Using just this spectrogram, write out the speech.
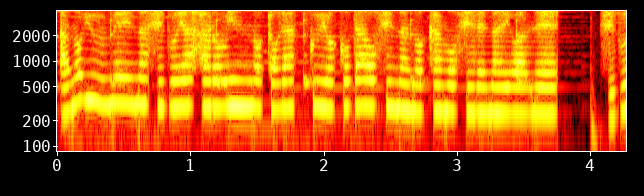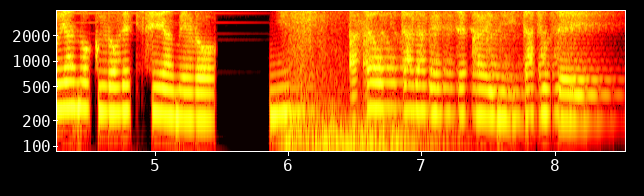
あの有名な渋谷ハロウィンのトラック横倒しなのかもしれないわね。渋谷の黒歴史やめろ。2、朝起きたら別世界にいた女性。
